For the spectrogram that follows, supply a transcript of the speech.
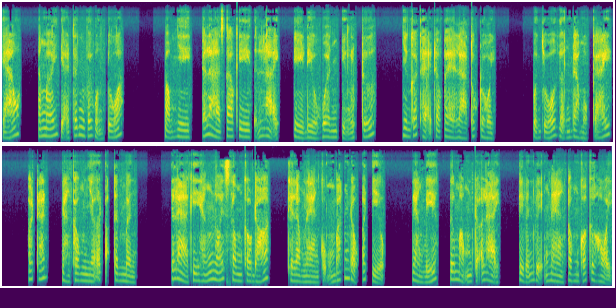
cháo, hắn mới giải thích với quận chúa. Mộng nhi đó là sau khi tỉnh lại thì đều quên chuyện lúc trước, nhưng có thể trở về là tốt rồi. Phượng chúa gật đầu một cái, có trách nàng không nhớ rõ tên mình. Thế là khi hắn nói xong câu đó thì lòng nàng cũng bắt đầu khó chịu. Nàng biết tư mộng trở lại thì vĩnh viễn nàng không có cơ hội.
